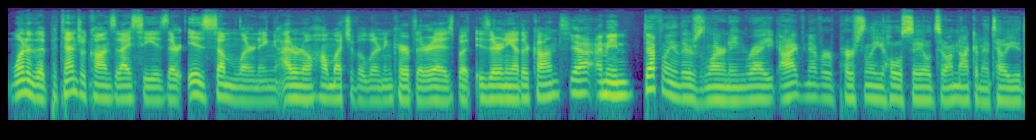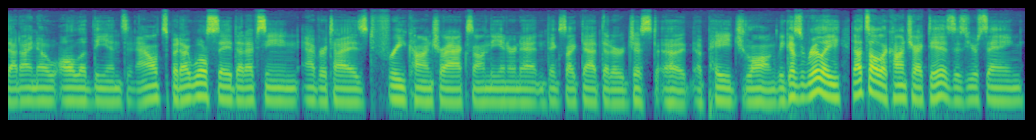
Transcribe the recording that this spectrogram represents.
one of the potential cons that I see is there is some learning. I don't know how much of a learning curve there is, but is there any other cons? Yeah, I mean, definitely there's learning, right? I've never personally wholesaled, so I'm not going to tell you that I know all of the ins and outs, but I will say that I've seen advertised free contracts on the internet and things like that that are just a, a page long because really that's all a contract is is you're saying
